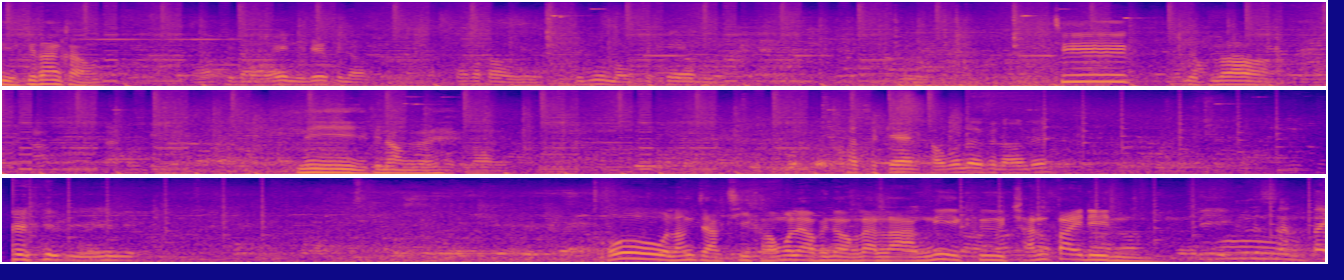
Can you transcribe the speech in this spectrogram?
นี่คือทางเขาพี่น้องเอ้ยนี่เด้อพี่น้องแล้วก็ต้องสิมีหมองสแกนนี่ จึ๊กเรียบร้อยนี่พี่น้องเลยรอยถ้าสแกนเขาบ่เลยพี่น้องเด้อเฮ้ยดีโอ้หลังจากที่เขามาแล้วพี่น้องด้านล่างนี่คือชั้นใต้ดินนี่คือสันใต้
